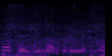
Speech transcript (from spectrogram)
Ну, это жена приехала.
